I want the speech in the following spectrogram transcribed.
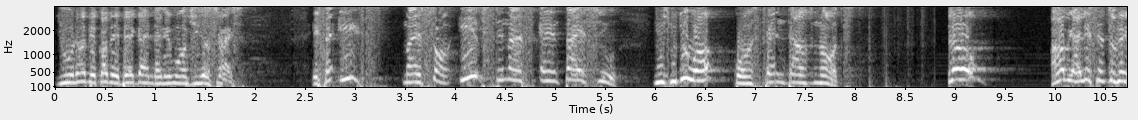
You will not become a beggar in the name of Jesus Christ. He said, Is my son, if sinners entice you, you should do what? Consent thou not. Hello? How you are listening to me?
